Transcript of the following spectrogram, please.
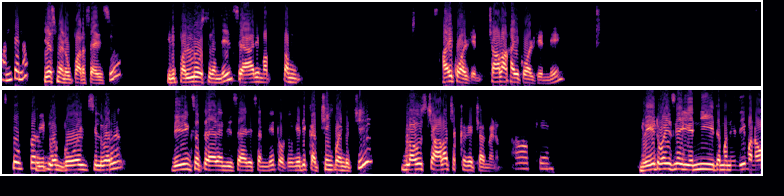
అంతేనా? Yes madam Uppada saris. ఇది పళ్ళు వస్తుందండి. శారీ మొత్తం హై క్వాలిటీ అండి. చాలా హై క్వాలిటీ అండి. సూపర్ వీటిలో గోల్డ్ సిల్వర్ వీవింగ్స్ తయారైంది శారీస్ అండి. టోటల్గా ఇది కచ్చింగ్ పాయింట్ వచ్చి బ్లౌజ్ చాలా చక్కగా ఇచ్చాడు మేడం ఓకే రేట్ వైజ్గా ఎన్ని ఐటమ్ అనేది మనం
